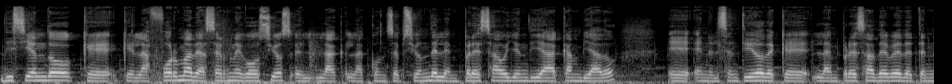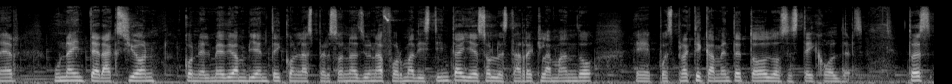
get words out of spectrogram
diciendo que, que la forma de hacer negocios, el, la, la concepción de la empresa hoy en día ha cambiado. Eh, en el sentido de que la empresa debe de tener una interacción con el medio ambiente y con las personas de una forma distinta y eso lo está reclamando eh, pues prácticamente todos los stakeholders. Entonces,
